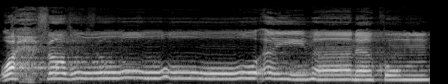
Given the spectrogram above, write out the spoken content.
واحفظوا أيمانكم.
